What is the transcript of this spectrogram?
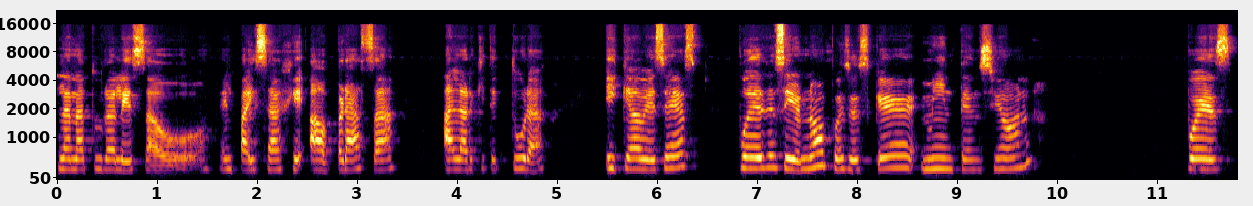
la naturaleza o el paisaje abraza a la arquitectura y que a veces puedes decir, no, pues es que mi intención, pues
